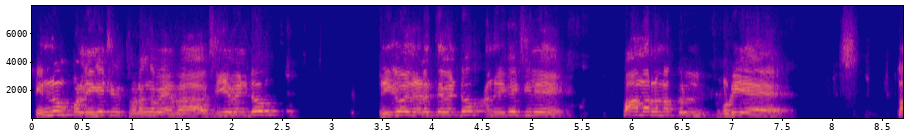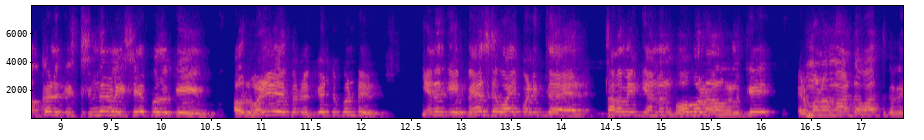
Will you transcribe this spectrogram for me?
இன்னும் பல நிகழ்ச்சிகள் தொடங்க செய்ய வேண்டும். நிகழ்வு நடத்த வேண்டும். அந்த நிகழ்ச்சியிலே பாமர மக்களுடைய மக்களுக்கு சிந்தனைகளை சேர்ப்பதற்கு அவர் வழிவகுக்க கேட்டுக்கொண்டு எனக்கு பேச வாய்ப்பளித்த தலைமைக்கு அண்ணன் கோபாலன் அவர்களுக்கு என் மனமார்ந்த வாழ்த்துக்களை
